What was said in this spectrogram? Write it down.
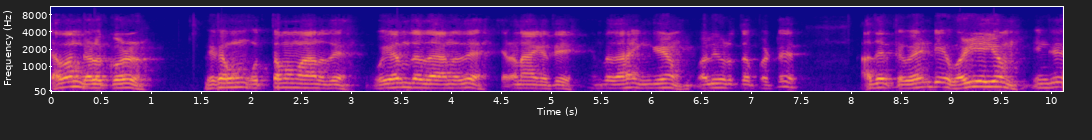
தவங்களுக்குள் மிகவும் உத்தமமானது உயர்ந்ததானது சரணாகதி என்பதாக இங்கேயும் வலியுறுத்தப்பட்டு அதற்கு வேண்டிய வழியையும் இங்கு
